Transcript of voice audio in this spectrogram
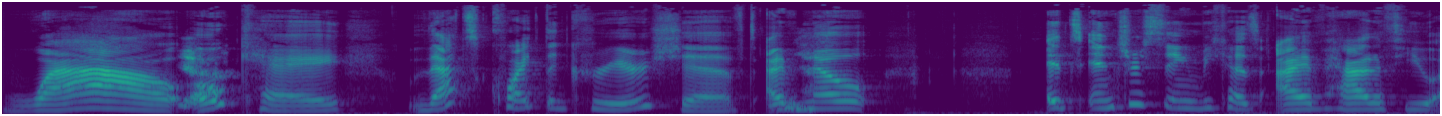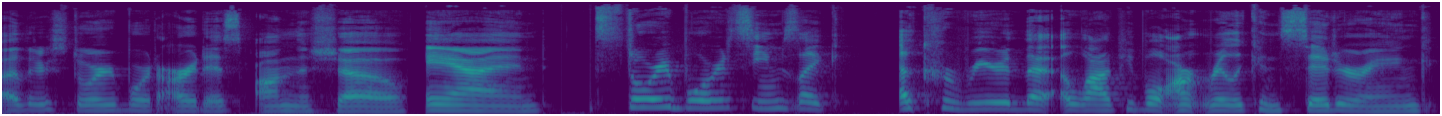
Wow. Yeah. Okay. That's quite the career shift. I've know it's interesting because I've had a few other storyboard artists on the show and storyboard seems like a career that a lot of people aren't really considering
